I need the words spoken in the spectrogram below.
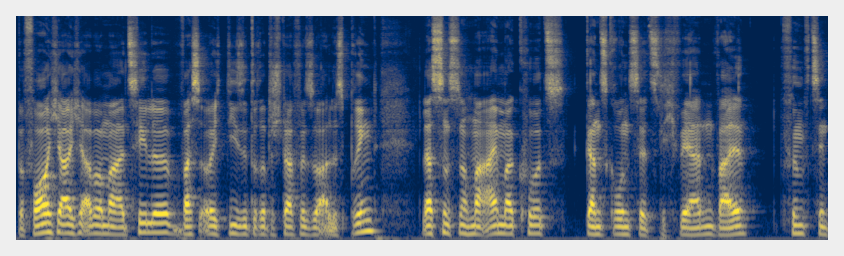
Bevor ich euch aber mal erzähle, was euch diese dritte Staffel so alles bringt, lasst uns noch mal einmal kurz ganz grundsätzlich werden, weil 15.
